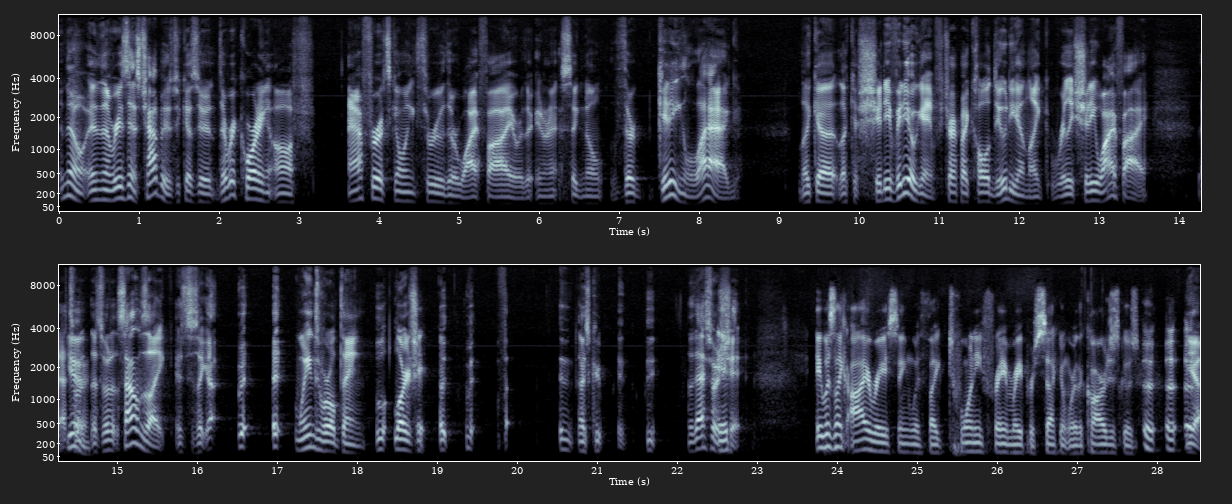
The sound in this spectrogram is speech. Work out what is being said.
No, and the reason it's choppy is because they're they're recording off after it's going through their Wi-Fi or their internet signal. They're getting lag, like a like a shitty video game. If you try to play Call of Duty on like really shitty Wi-Fi, that's Yeah. what that's what it sounds like. It's just like uh, uh, uh, Wayne's World thing, l- large uh, ice cream, uh, uh, that sort of shit. It was like i racing with like 20 frame rate per second, where the car just goes uh, uh, uh, Yeah.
